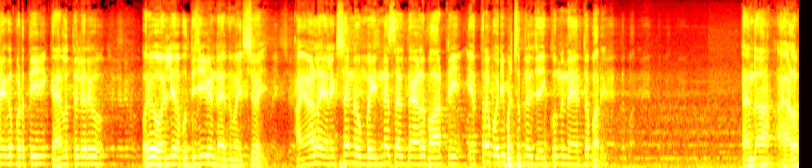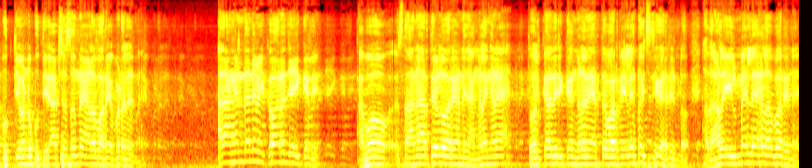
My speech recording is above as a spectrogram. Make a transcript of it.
രേഖപ്പെടുത്തി കേരളത്തിലൊരു ഒരു വലിയ ബുദ്ധിജീവി ഉണ്ടായിരുന്നു മരിച്ചുപോയി. അയാൾ ഇലക്ഷന് മുമ്പ് ഇന്ന സ്ഥലത്ത് അയാൾ പാർട്ടി എത്ര ഭൂരിപക്ഷത്തിൽ ജയിക്കും നേരത്തെ പറയും. എന്താ? അയാളെ ബുദ്ധി കൊണ്ട് ബുദ്ധിരാക്ഷസം എന്ന് അയാളെ പറയപ്പെടലെന്നെ അത് അങ്ങനെ തന്നെ മിക്കവാറും ജയിക്കൽ. അപ്പോ സ്ഥാനാർത്ഥികൾ പറയാണ് ഞങ്ങളെങ്ങനെ തോൽക്കാതിരിക്കുക നിങ്ങൾ നേരത്തെ പറഞ്ഞില്ലേ എന്ന് വെച്ചിട്ട് കാര്യമുണ്ടോ അതാളെ ഇൽമല്ലേ അയാളാ പറയണേ.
